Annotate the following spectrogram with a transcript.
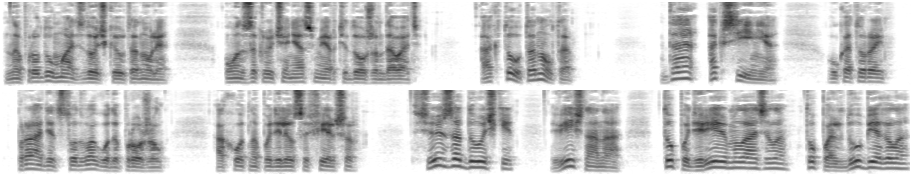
На пруду мать с дочкой утонули. Он заключение о смерти должен давать. А кто утонул-то? Да, Аксинья, у которой прадед 102 года прожил, охотно поделился фельдшер. Все из-за дочки. Вечно она то по деревьям лазила, то по льду бегала.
